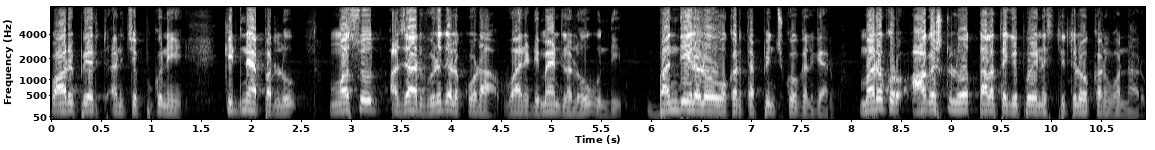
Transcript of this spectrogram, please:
పారుపేర్ అని చెప్పుకునే కిడ్నాపర్లు మసూద్ అజార్ విడుదల కూడా వారి డిమాండ్లలో ఉంది. బందీలలో ఒకరు తప్పించుకోగలిగారు. మరొకరు ఆగస్టులో తల తెగిపోయిన స్థితిలో కనుగొన్నారు.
